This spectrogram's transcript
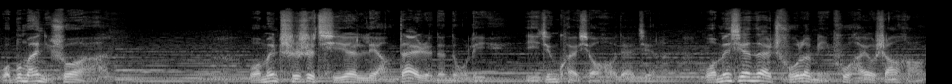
我不瞒你说啊，我们池氏企业两代人的努力已经快消耗殆尽了。我们现在除了米铺，还有商行。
